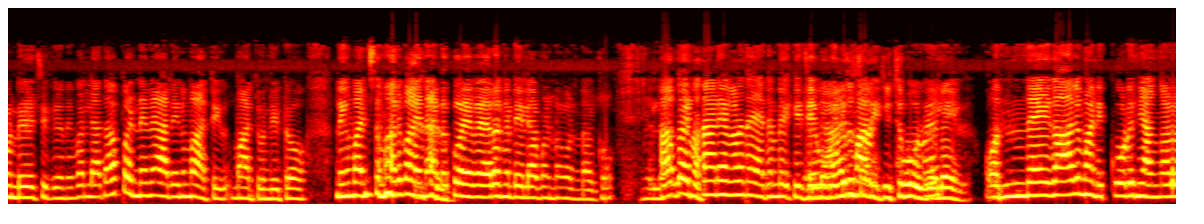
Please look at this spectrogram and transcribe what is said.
കൊണ്ടുപോയി വെച്ചിരിക്കുന്നത് വല്ലാതെ ആ പെണ്ണിനെ ആരെങ്കിലും മാറ്റി മാറ്റോണ്ടിട്ടോ? അല്ലെങ്കിൽ മനുഷ്യന്മാര് വയനാട് പോയ വേറെ എങ്ങനെയല്ല ആ പെണ്ണ് കൊണ്ടാക്കും. ആ പെണ്ണാണ് ഞങ്ങൾ നേരം വെക്കിച്ചു ഒന്നേകാൽ മണിക്കൂർ ഞങ്ങൾ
